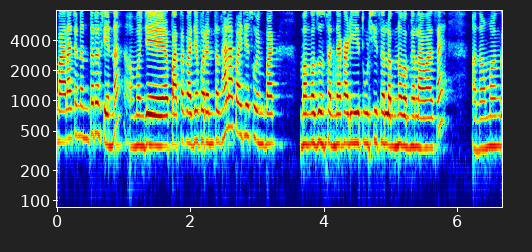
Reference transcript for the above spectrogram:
बाराच्या नंतरच ये ना. म्हणजे पाच एक वाजेपर्यंत झाला पाहिजे स्वयंपाक. मग अजून संध्याकाळी तुळशीचं लग्न वग्न लावायचं आणि मग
